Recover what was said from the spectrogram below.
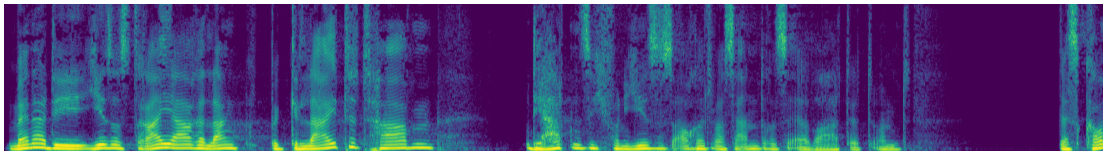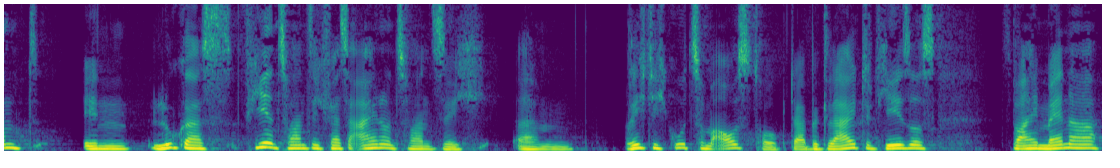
Männer, die Jesus drei Jahre lang begleitet haben, die hatten sich von Jesus auch etwas anderes erwartet. Und das kommt in Lukas 24, Vers 21 ähm, richtig gut zum Ausdruck. Da begleitet Jesus zwei Männer,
